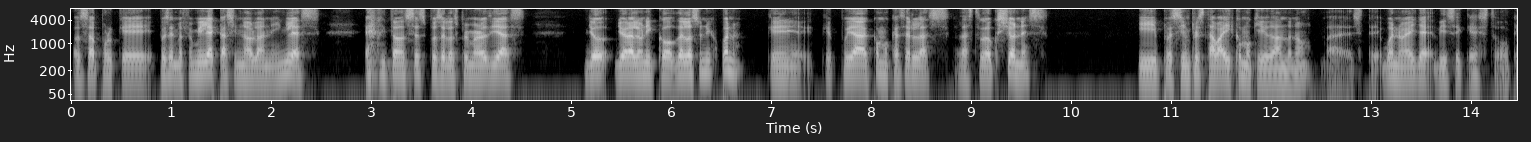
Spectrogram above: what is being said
O sea, porque pues en mi familia casi no hablan inglés. Entonces, pues en los primeros días, yo, yo era el único, de los únicos, bueno, que, que podía como que hacer las, las traducciones. Y pues siempre estaba ahí como que ayudando, ¿no? Este, bueno, ella dice que esto, ok.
